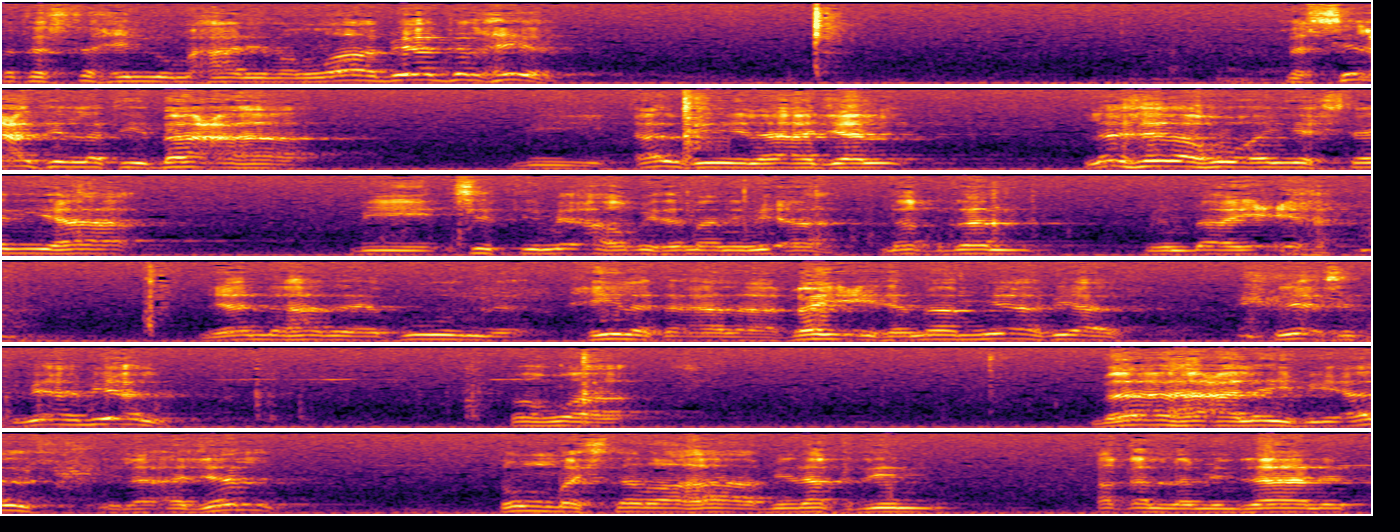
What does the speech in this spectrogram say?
فتستحلوا محارم الله بأدنى الحيل. فالسلعة التي باعها بألف إلى أجل ليس له أن يشتريها بستمائة أو بثمانمائة نقدا من بائعها لأن هذا يكون حيلة على بيع ثمانمائة بألف بيع ستمائة بألف. فهو باعها عليه بألف إلى أجل ثم اشتراها بنقد أقل من ذلك.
